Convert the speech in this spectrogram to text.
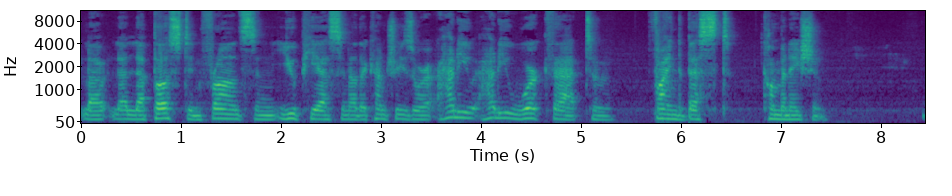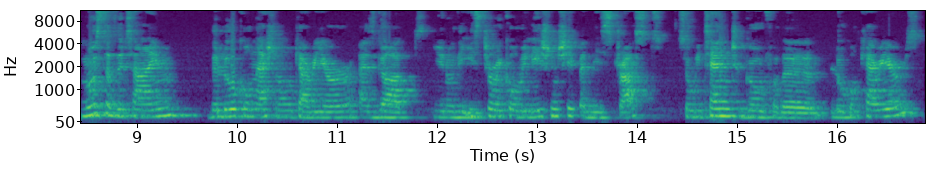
La, La, La Poste in France and UPS in other countries, or how do you how do you work that to find the best combination? Most of the time, the local national carrier has got you know the historical relationship and this trust, so we tend to go for the local carriers.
